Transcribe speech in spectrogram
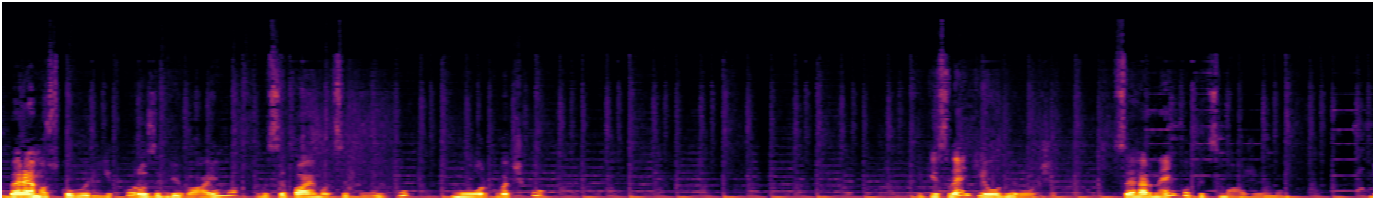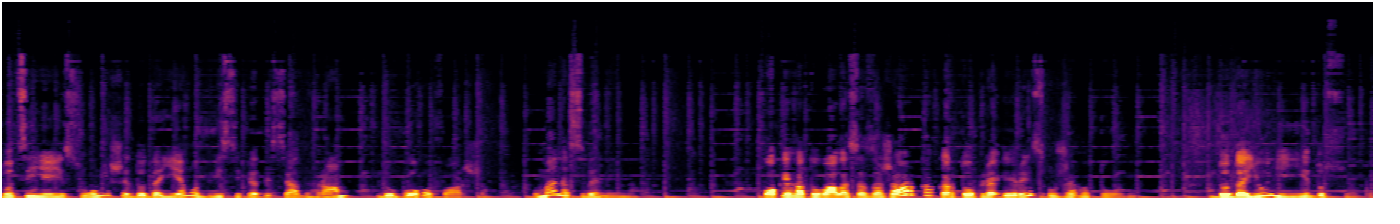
Беремо сковорідку, розігріваємо, висипаємо цибульку, морквочку і кисленький огірочок. Все гарненько підсмажуємо. До цієї суміші додаємо 250 грам любого фарша. У мене свинина. Поки готувалася зажарка, картопля і рис уже готові. Додаю її до супу.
